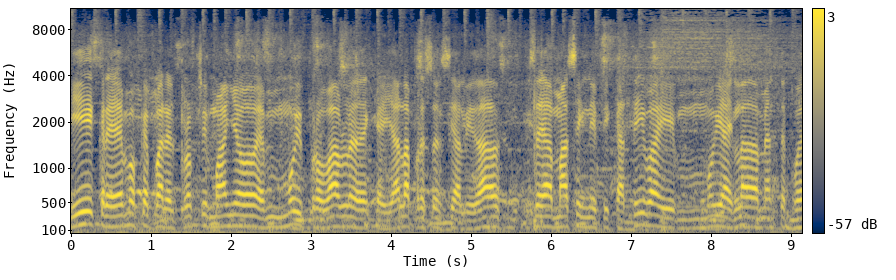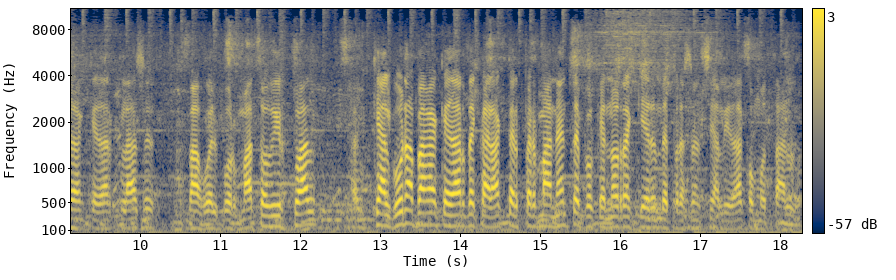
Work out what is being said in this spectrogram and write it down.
y creemos que para el próximo año es muy probable que ya la presencialidad sea más significativa y muy aisladamente puedan quedar clases bajo el formato virtual, que algunas van a quedar de carácter permanente porque no requieren de presencialidad como tal.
